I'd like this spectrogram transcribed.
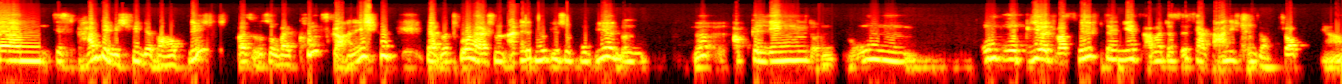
Ähm, das haben nämlich viele überhaupt nicht. Also so weit kommt's gar nicht. Da wird vorher schon alles Mögliche probiert und ne, abgelenkt und um, umprobiert, was hilft denn jetzt, aber das ist ja gar nicht unser Job. Ja,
